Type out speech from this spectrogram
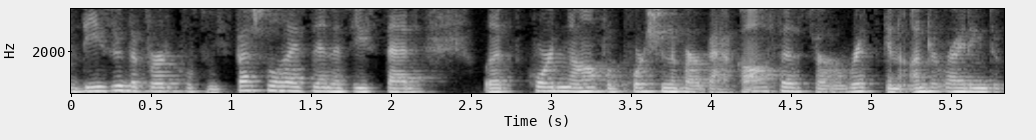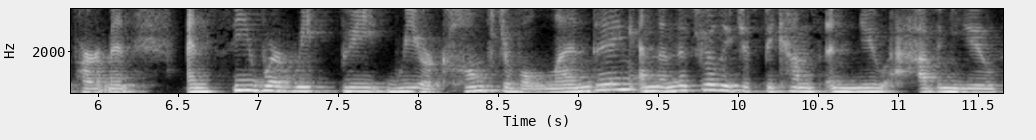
these are the verticals we specialize in. As you said let's cordon off a portion of our back office or our risk and underwriting department and see where we, we, we are comfortable lending. And then this really just becomes a new avenue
